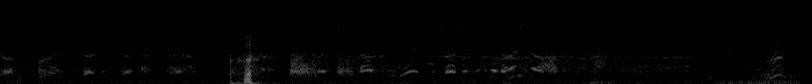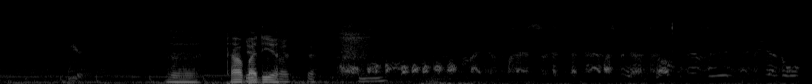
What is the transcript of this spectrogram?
Das bricht einem ja das Herz. Aber jetzt haben Sie wenigstens was mit ihm gemeinsam. Äh, da bei dir. Weißt du. Oh, meine Fresse. Hast du Ihren Kopf gesehen? Wie er so...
